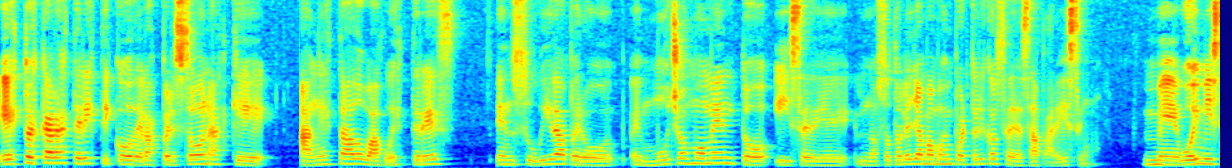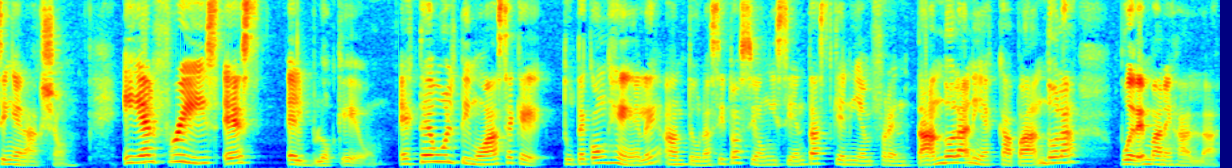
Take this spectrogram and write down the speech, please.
Esto es característico de las personas que han estado bajo estrés en su vida, pero en muchos momentos y se, nosotros le llamamos en Puerto Rico se desaparecen. Me voy missing in action. Y el freeze es el bloqueo. Este último hace que tú te congeles ante una situación y sientas que ni enfrentándola ni escapándola puedes manejarla.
